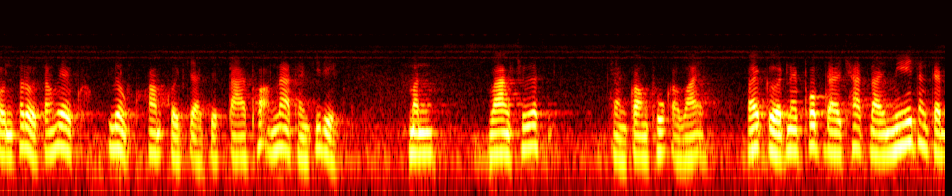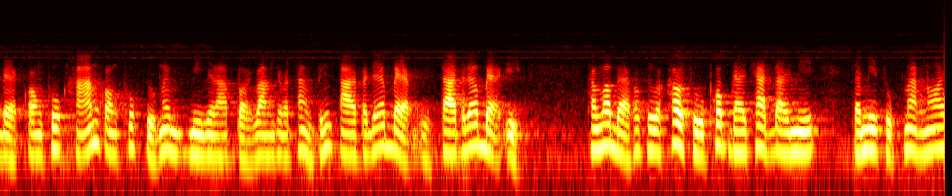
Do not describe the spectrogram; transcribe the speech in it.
ตนสลดสังเวชเรื่องความเกิดแก่เจ็บตาย เพราะอำนาจแห่งกิเลสมันวางเชื้อแห่งกองทุกข์เอาไว้ ไปเกิดในภพใดชาติใดมีตั้งแต่แบกกองทุกข์หามกองทุกข์อยู่ไม่มีเวลาปล่อยวางจนกระทั่งถึงตายไปแล้วแบกอีกตายไปแล้วแบกอีกคำว่าแบกก็คือว่าเข้าสู่ภพใดชาติใดมีจะมีสุขมากน้อย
